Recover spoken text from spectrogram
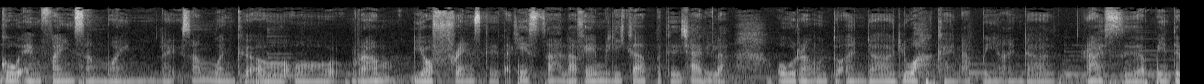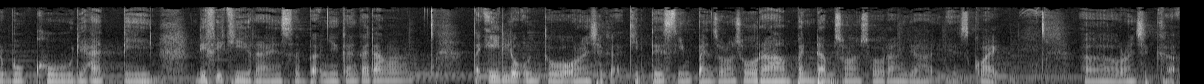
go and find someone like someone ke or, or ram your friends ke tak kisahlah family ke apa ke carilah orang untuk anda luahkan apa yang anda rasa apa yang terbuku di hati di fikiran. Sebabnya kadang-kadang tak elok untuk orang cakap kita simpan seorang-seorang pendam seorang-seorang. Ya yeah, it's quite uh, orang cakap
